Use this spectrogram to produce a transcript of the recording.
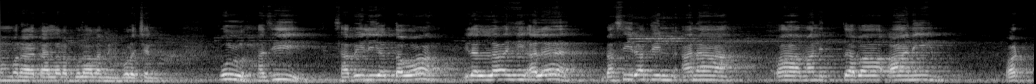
নম্বর আয়াত আল্লাহ রাবুল আলমিন বলেছেন, কুল হাজি সাবিলি দাওয়া ইলাল্লাহি আলা বাসিরাতিন আনা ওয়া মানিত্তাবা আনি অর্থ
